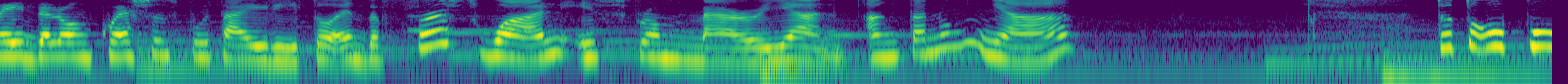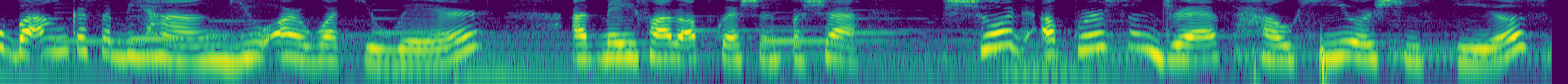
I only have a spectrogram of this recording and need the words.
May dalawang questions po tayo rito. And the first one is from Marian. Ang tanong niya, Totoo po ba ang kasabihang, you are what you wear? At may follow-up question pa siya, should a person dress how he or she feels?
